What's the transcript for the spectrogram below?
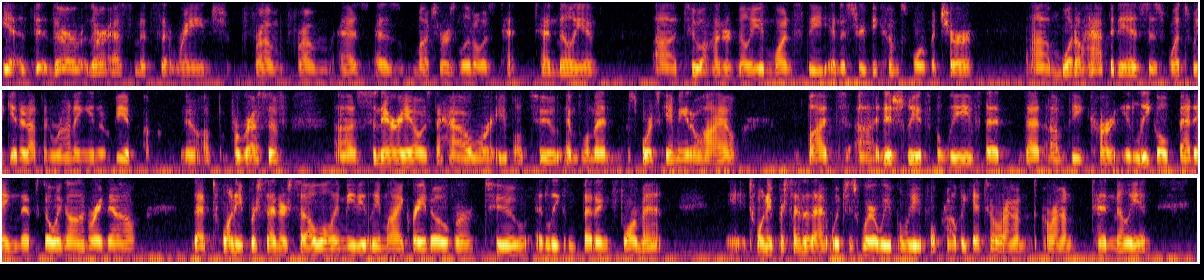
Yeah, th- there there are estimates that range from from as as much or as little as 10, 10 million uh, to 100 million once the industry becomes more mature. Um, what will happen is is once we get it up and running, and it'll be a, you know a progressive uh, scenario as to how we're able to implement sports gaming in Ohio. But uh, initially, it's believed that that of the current illegal betting that's going on right now, that 20% or so will immediately migrate over to a legal betting format. 20% of that, which is where we believe we'll probably get to around around 10 million.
